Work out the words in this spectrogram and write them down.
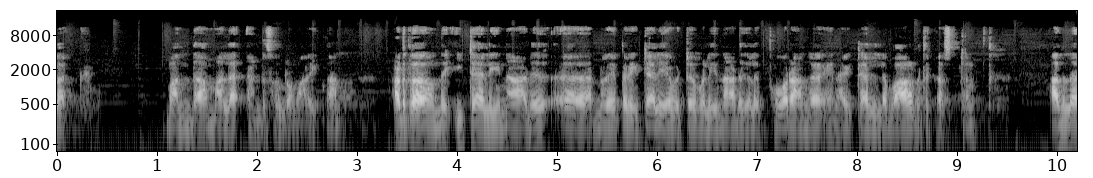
லக் வந்தால் மலை என்று சொல்கிற மாதிரி தான் அடுத்ததாக வந்து இட்டாலி நாடு. நிறைய பேர் இட்டாலியை விட்டு வெளிநாடுகளுக்கு போகிறாங்க ஏன்னா இட்டாலியில் வாழ்கிறது கஷ்டம். அதில்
